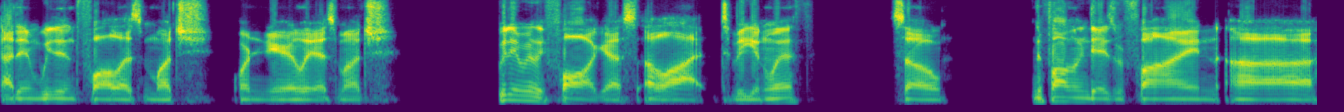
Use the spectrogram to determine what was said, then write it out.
I didn't we didn't fall as much or nearly as much. We didn't really fall, I guess, a lot to begin with. So the following days were fine. Uh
